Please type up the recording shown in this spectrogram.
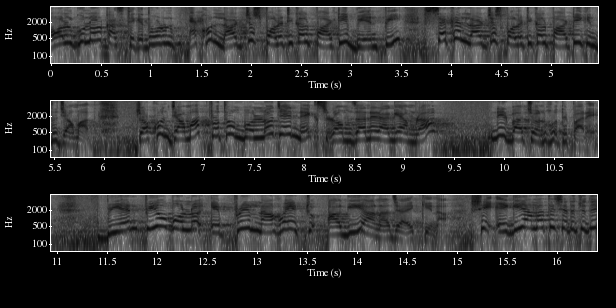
দলগুলোর কাছ থেকে ধরুন এখন largest political party BNP second largest political party কিন্তু জামাত। যখন জামাত প্রথম বলল যে নেক্সট রমজানের আগে আমরা নির্বাচন হতে পারে। বিএনপিও বলল এপ্রিল না হয়ে একটু আগিয়ে আনা যায় কিনা। সে এগিয়ে আনাতে সেটা যদি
